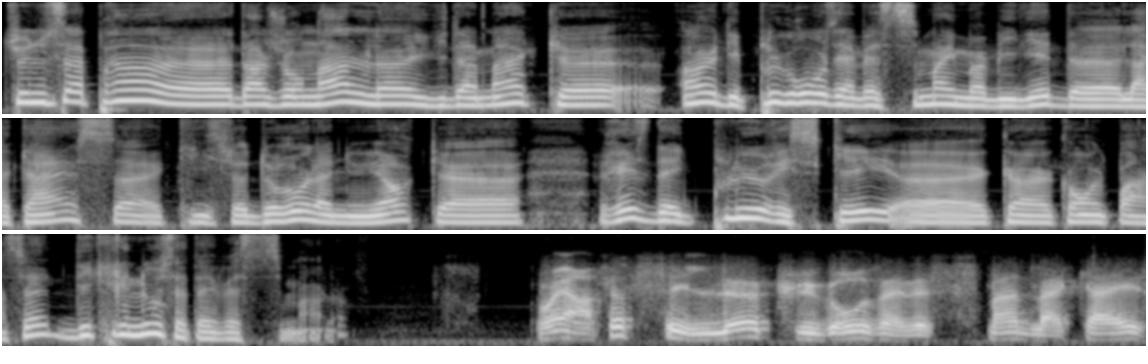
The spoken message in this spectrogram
Tu nous apprends euh, dans le journal, évidemment, que un des plus gros investissements immobiliers de la Caisse euh, qui se déroule à New York risque d'être plus risqué qu'on le pensait. Décris-nous cet investissement-là. Oui, en fait, c'est le plus gros investissement de la Caisse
